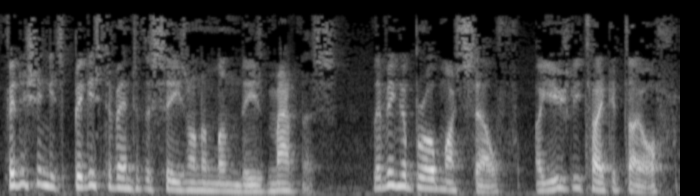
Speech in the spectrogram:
Finishing its biggest event of the season on a Monday is madness. Living abroad myself, I usually take a day off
